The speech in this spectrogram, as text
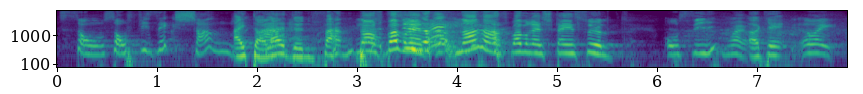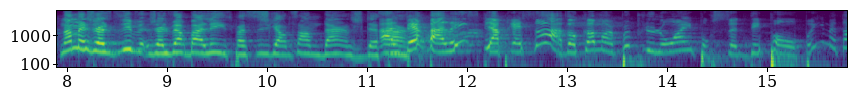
Son, son physique change. Hey, t'as l'air d'une femme. Non, c'est pas vrai. Non, non, c'est pas vrai. Je t'insulte. Aussi. Ouais. Ok. Oui. Non, mais je le dis, je le verbalise parce que si je garde ça en dedans, je descends. Elle le verbalise, puis après ça, elle va comme un peu plus loin pour se dépomper, mettons.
